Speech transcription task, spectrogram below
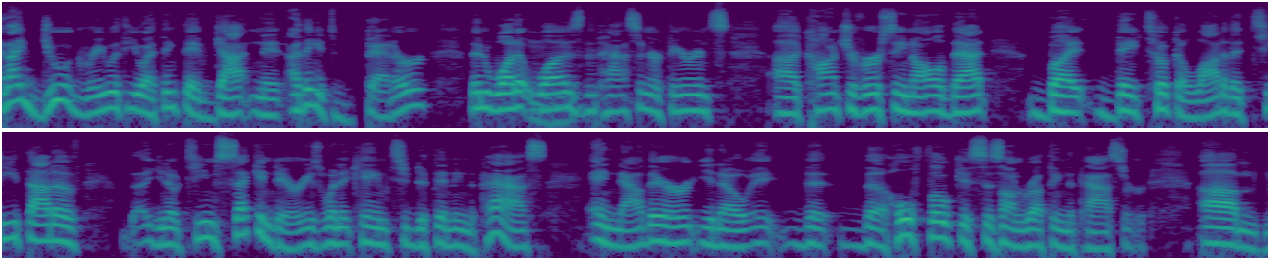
And I do agree with you. I think they've gotten it. I think it's better than what it was Mm-hmm. the pass interference uh, controversy and all of that. But they took a lot of the teeth out of you know team secondaries when it came to defending the pass, and now they're you know it, the the whole focus is on roughing the passer. Um,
